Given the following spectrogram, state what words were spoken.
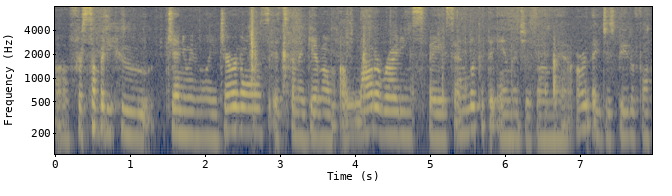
uh, for somebody who genuinely journals, it's going to give them a lot of writing space. And look at the images on that. Aren't they just beautiful?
